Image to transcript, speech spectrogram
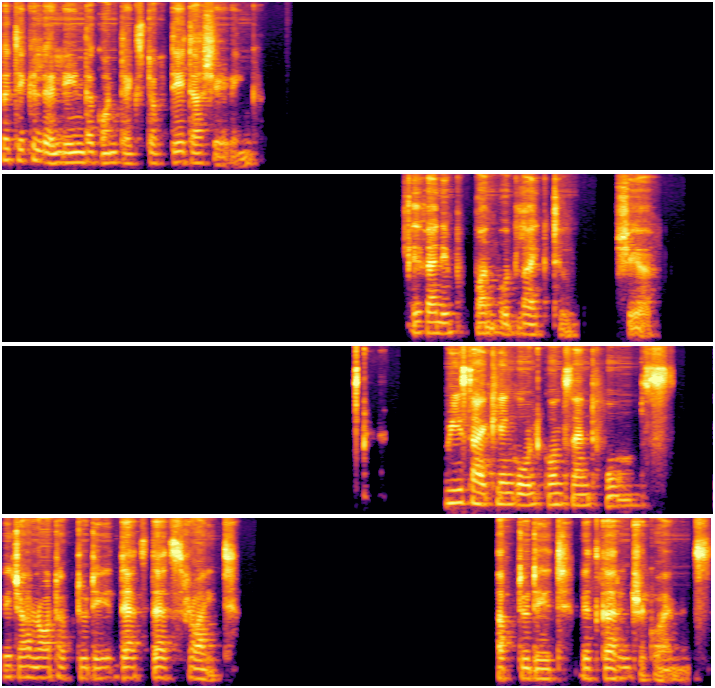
particularly in the context of data sharing. If anyone would like to share. Recycling old consent forms, which are not up to date. That's, that's right up to date with current requirements.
